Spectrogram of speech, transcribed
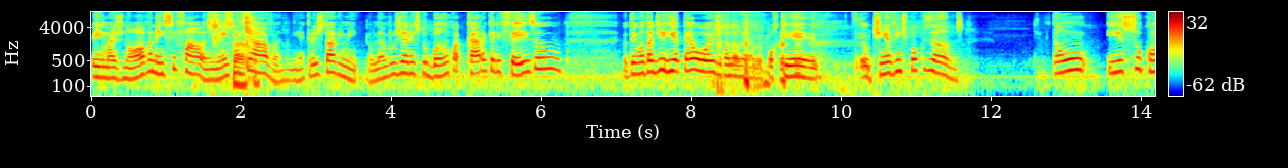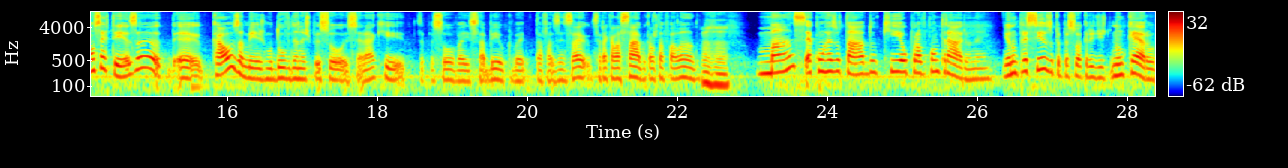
bem mais nova, nem se fala, ninguém Certo. confiava, ninguém acreditava em mim. Eu lembro o gerente do banco, a cara que ele fez, eu eu tenho vontade de rir até hoje quando eu lembro, porque eu tinha 20 e poucos anos. Então, isso com certeza é, causa mesmo dúvida nas pessoas. Será que essa pessoa vai saber o que vai estar fazendo? Será, que ela sabe o que ela está falando? Mas é com resultado que eu provo o contrário, né? Eu não preciso que a pessoa acredite, não quero,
